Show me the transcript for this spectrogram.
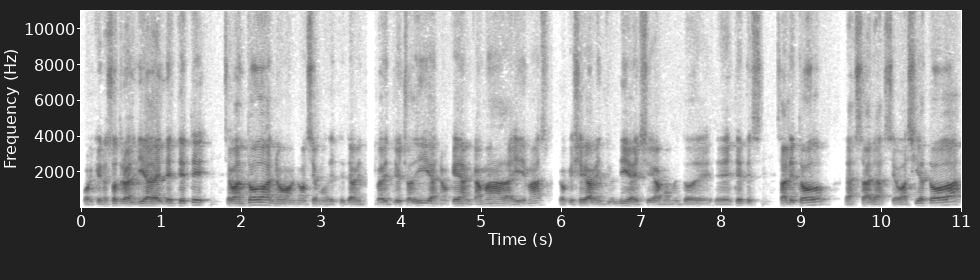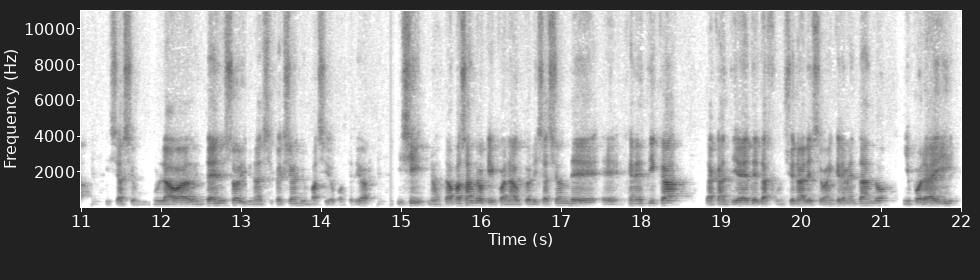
porque nosotros al día del destete se van todas, no, no hacemos destete a 28 días, no quedan camadas y demás. Lo que llega a 21 días y llega el momento de, destete sale todo, la sala se vacía toda y se hace un, lavado intenso y una desinfección y un vacío posterior. Y sí, nos está pasando que con la autorización de eh, genética la cantidad de tetas funcionales se va incrementando y por ahí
